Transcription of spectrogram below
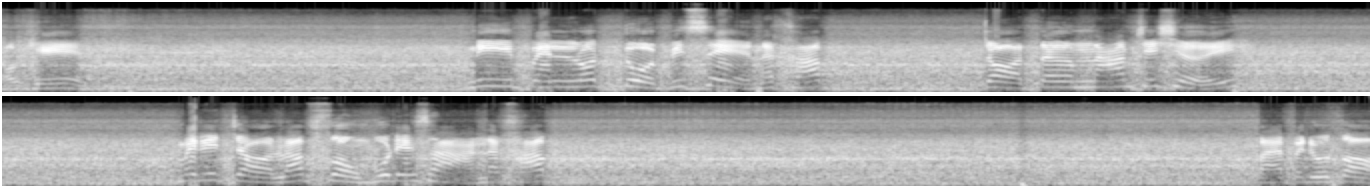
โอเค นี่เป็นรถด่วนพิเศษนะครับ จอดเติมน้ำเฉยๆ ไม่ได้จอดรับส่งผู้โดยสารนะครับ ไปไปดูต่อ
